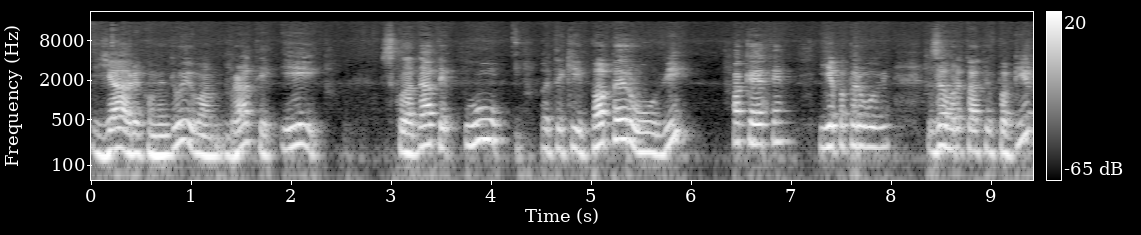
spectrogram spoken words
я рекомендую вам брати і складати у такі паперові пакети, є паперові, загортати в папір,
